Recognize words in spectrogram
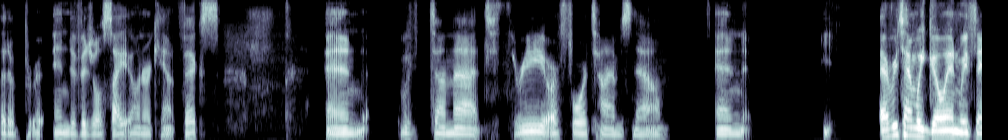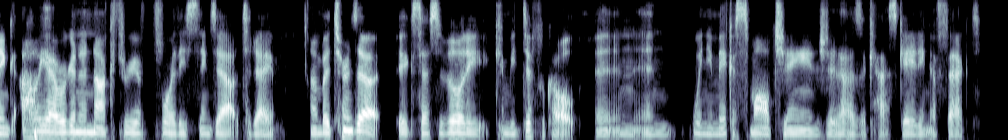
that an individual site owner can't fix. And we've done that three or four times now. And every time we go in, we think, oh yeah, we're gonna knock three or four of these things out today. Um, but it turns out accessibility can be difficult. And, and when you make a small change, it has a cascading effect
